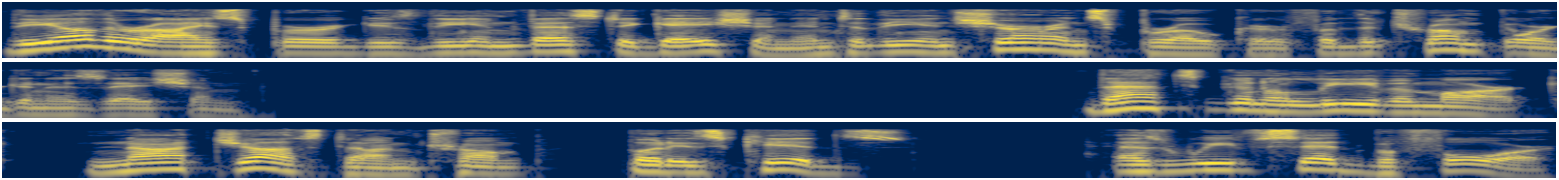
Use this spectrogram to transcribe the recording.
The other iceberg is the investigation into the insurance broker for the Trump Organization. That's gonna leave a mark, not just on Trump, but his kids. As we've said before,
